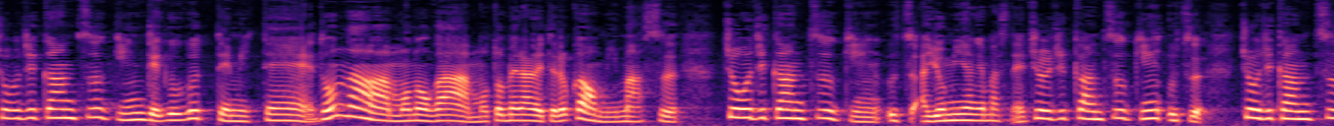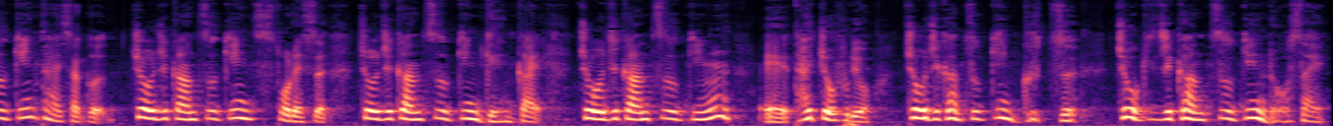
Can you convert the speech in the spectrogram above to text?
長時間通勤でググってみて、どんなものが求められてるかを見ます。長時間通勤打つ、あ、読み上げますね。長時間通勤打つ、長時間通勤対策、長時間通勤ストレス、長時間通勤限界、長時間通勤、えー、体調不良、長時間通勤グッズ、長期時間通勤労災、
